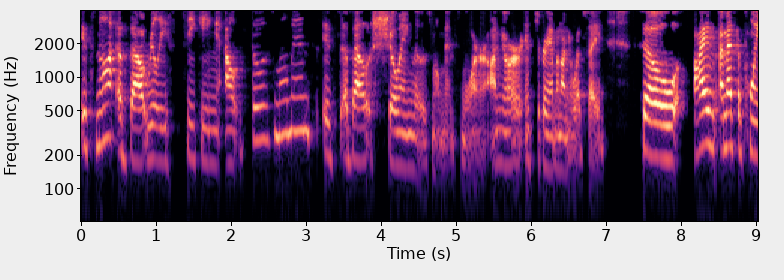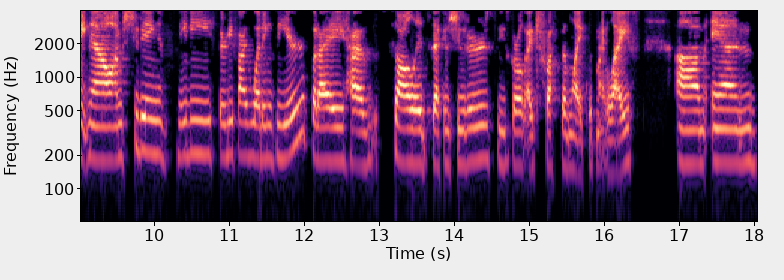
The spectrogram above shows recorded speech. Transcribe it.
it's not about really seeking out those moments. It's about showing those moments more on your Instagram and on your website. So i am at the point now, I'm shooting maybe 35 weddings a year, but I have solid second shooters. These girls, I trust them like with my life. Um, and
